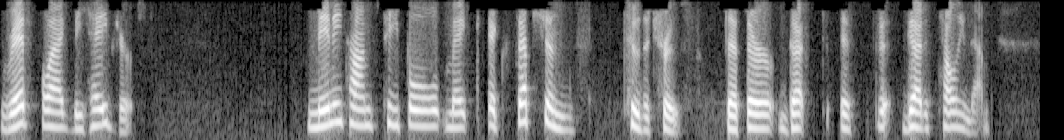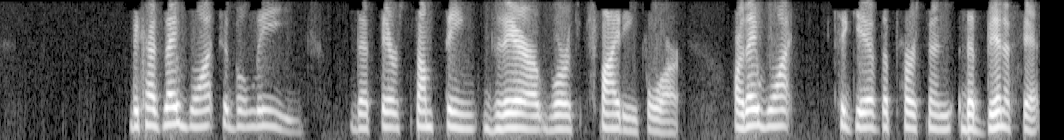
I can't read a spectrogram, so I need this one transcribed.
red flag behaviors. Many times people make exceptions to the truth that their gut is, gut is telling them because they want to believe that there's something there worth fighting for, or they want to give the person the benefit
